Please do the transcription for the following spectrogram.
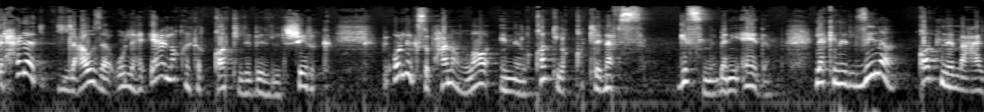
الحاجة اللي عاوزة أقولها إيه علاقة القتل بالشرك؟ بيقول لك سبحان الله إن القتل قتل نفس جسم بني آدم. لكن الزنا قتل مع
